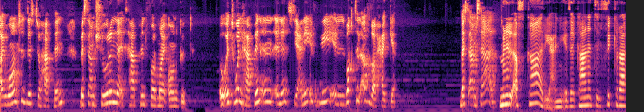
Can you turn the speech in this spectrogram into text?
I wanted this to happen بس I'm sure إن it happened for my own good و it will happen in, in its يعني في الوقت الأفضل حقه بس sad. من الأفكار يعني إذا كانت الفكرة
